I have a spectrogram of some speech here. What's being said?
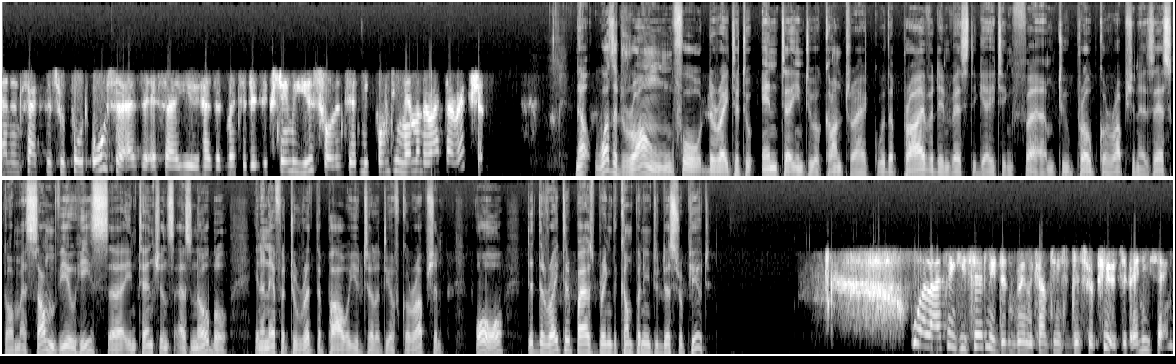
And in fact, this report also, as the SIU has admitted, is extremely useful in certainly pointing them in the right direction. Now, was it wrong for de Ruyter to enter into a contract with a private investigating firm to probe corruption as Eskom, as some view his uh, intentions as noble in an effort to rid the power utility of corruption? Or did de Ruyter perhaps bring the company into disrepute? Well, I think he certainly didn't bring the company into disrepute. If anything,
